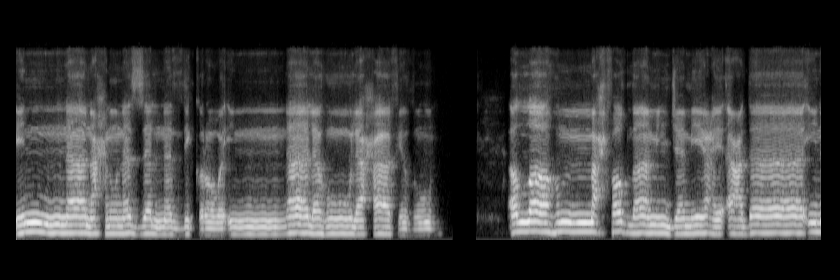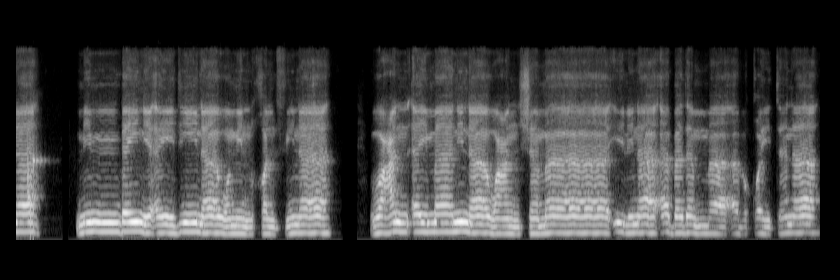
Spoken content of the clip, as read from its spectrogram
إنا نحن نزلنا الذكر وإنا له لحافظون. اللهم احفظنا من جميع أعدائنا من بين أيدينا ومن خلفنا وعن أيماننا وعن شمائلنا أبدا ما أبقيتنا.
